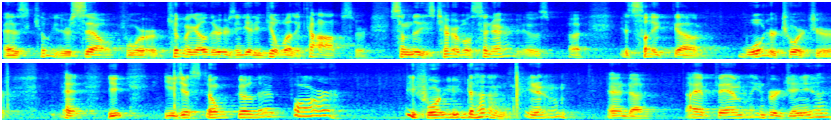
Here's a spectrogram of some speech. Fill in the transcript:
as killing yourself or killing others and getting killed by the cops or some of these terrible scenarios. But it's like uh, water torture. And you, you just don't go that far before you're done, you know. And uh, I have family in Virginia,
